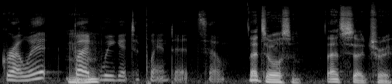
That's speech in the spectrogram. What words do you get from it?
grow it, but mm-hmm. we get to plant it. So that's awesome. That's so true.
